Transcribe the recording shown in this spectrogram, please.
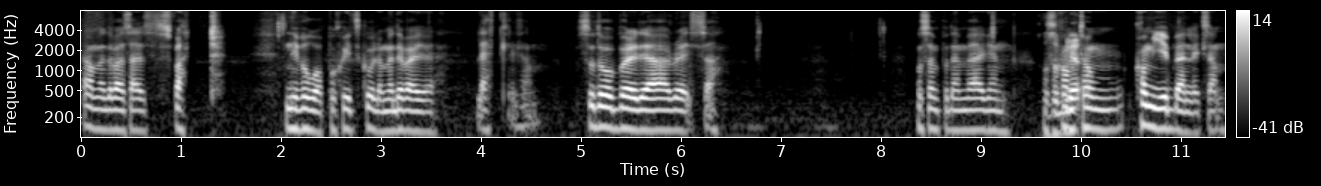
ja men det var så här svart nivå på skidskolan, men det var ju lätt liksom. Så då började jag racea. Och sen på den vägen kom, ble, Tom, kom jibben liksom.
